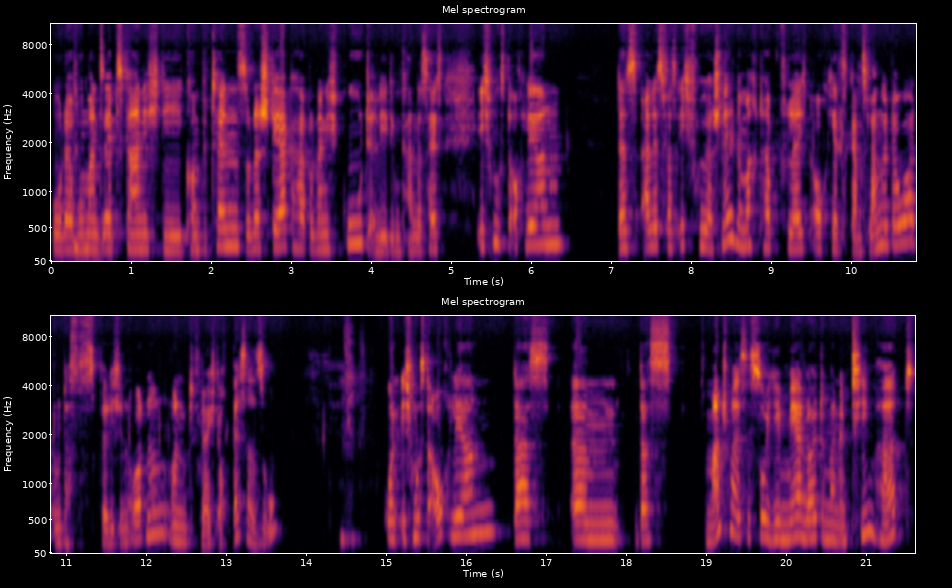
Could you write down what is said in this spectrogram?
oder wo man mhm. selbst gar nicht die Kompetenz oder Stärke hat oder nicht gut erledigen kann. Das heißt, ich musste auch lernen, dass alles, was ich früher schnell gemacht habe, vielleicht auch jetzt ganz lange dauert und das ist völlig in Ordnung und vielleicht auch besser so. Und ich musste auch lernen, dass, ähm, dass manchmal ist es so, je mehr Leute man im Team hat,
